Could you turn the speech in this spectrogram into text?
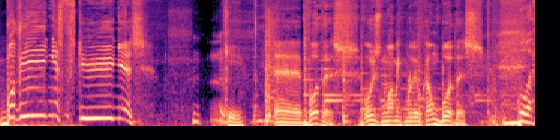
Bodinhas Fresquinhas. Que? Uh, bodas. Hoje no Homem que Mordeu o Cão, bodas. Bodas.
